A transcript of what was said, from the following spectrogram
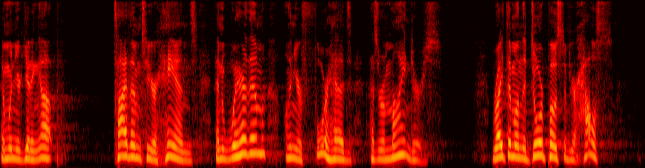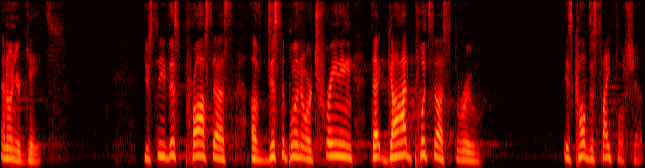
and when you're getting up. Tie them to your hands and wear them on your foreheads as reminders. Write them on the doorpost of your house and on your gates. You see, this process of discipline or training that God puts us through is called discipleship.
